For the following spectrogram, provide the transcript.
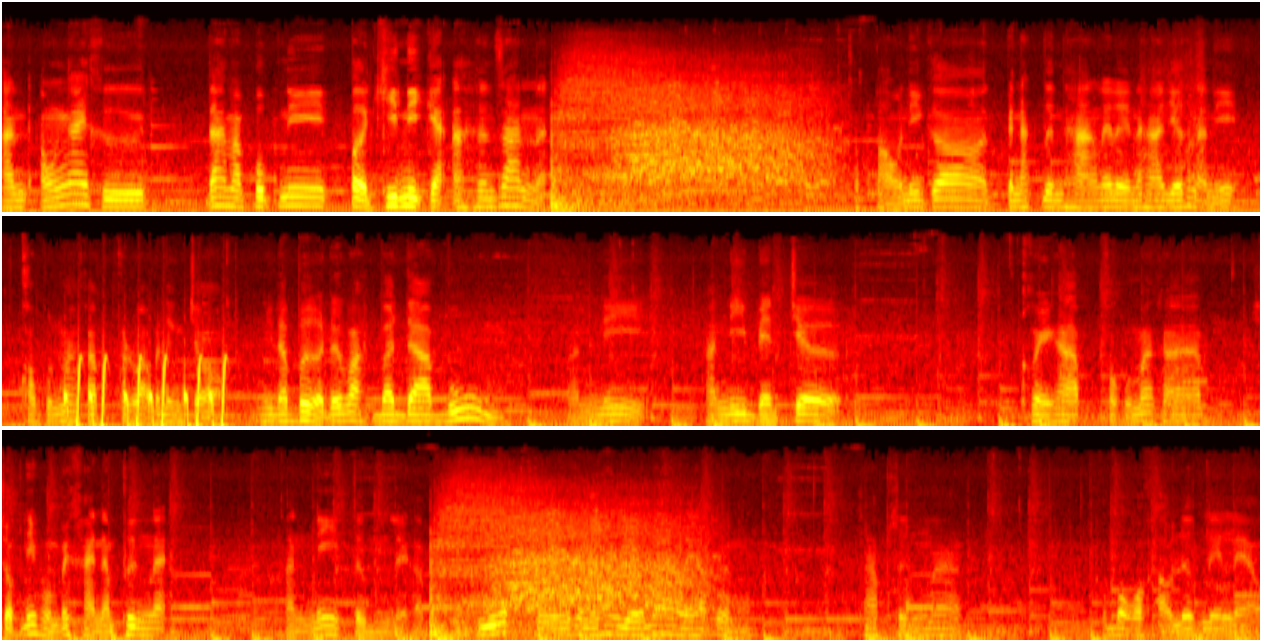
อันเอาง่ายคือได้มาปุ๊บนี่เปิดคลินิกอะอะสั้นๆอะกระเป๋านี่ก็เป็นนักเดินทางได้เลยนะฮะ เยอะขนาดนี้ ขอบคุณมากครับคารวะเป็นหนึ่งจอก มีระเบิดด้วยวะบาดาบูมฮันนี่ฮันนี่เบนเจอร์โอเคครับ ขอบคุณมากครับ จบนี่ผมไปขายน้ำผึ้งแล้วฮันนี่ตึมเลยครับเลูกโหคนนี้ให้เยอะมากเลยครับผมซาบซึ้งมากเขาบอกว่าเขาเลิกเล่นแล้ว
